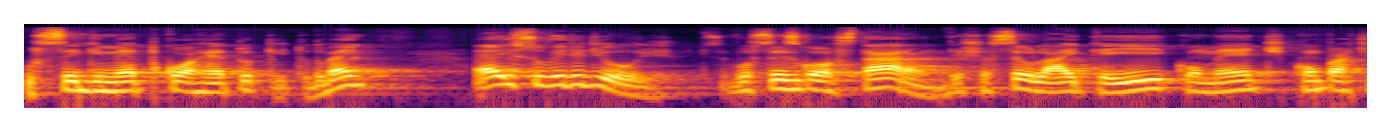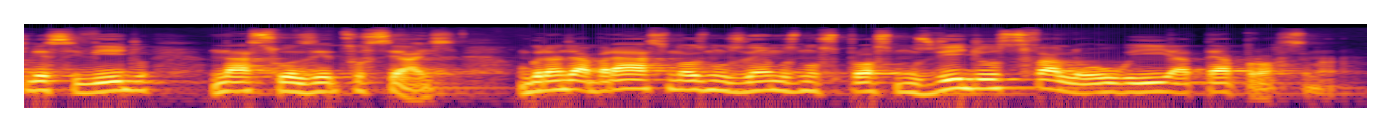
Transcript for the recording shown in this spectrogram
o segmento correto aqui, tudo bem? É isso o vídeo de hoje. Se vocês gostaram, deixa seu like aí, comente, compartilhe esse vídeo nas suas redes sociais. Um grande abraço, nós nos vemos nos próximos vídeos. Falou e até a próxima.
